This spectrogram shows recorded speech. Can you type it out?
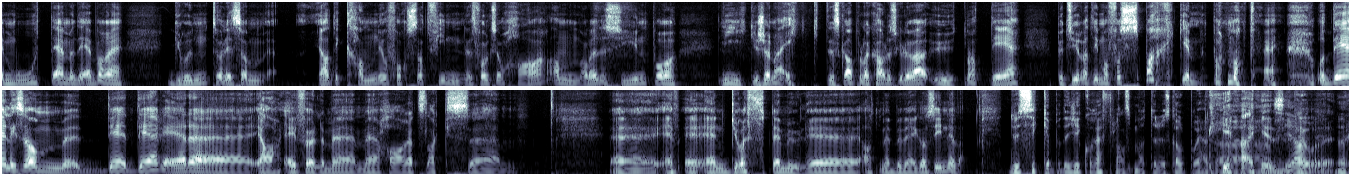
er mot det, men det er bare grunn til å liksom Ja, det kan jo fortsatt finnes folk som har annerledes syn på likekjønna ekteskap, eller hva det skulle være, uten at det betyr at de må få sparken, på en måte. Og det er liksom det, Der er det Ja, jeg føler vi, vi har et slags Eh, en grøft det er mulig at vi beveger oss inn i. det. Du er sikker på at det ikke er KrF-landsmøtet du skal på i helga? Ja, jeg er sikker på det.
